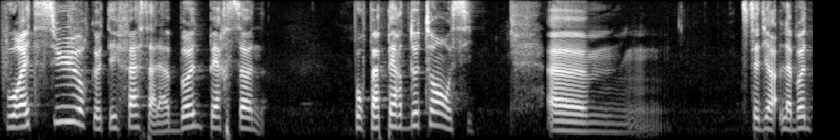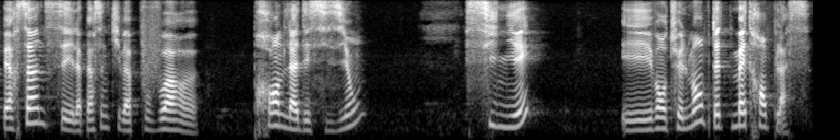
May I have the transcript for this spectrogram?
pour être sûr que tu es face à la bonne personne, pour pas perdre de temps aussi. Euh, c'est-à-dire la bonne personne, c'est la personne qui va pouvoir euh, prendre la décision, signer et éventuellement peut-être mettre en place.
